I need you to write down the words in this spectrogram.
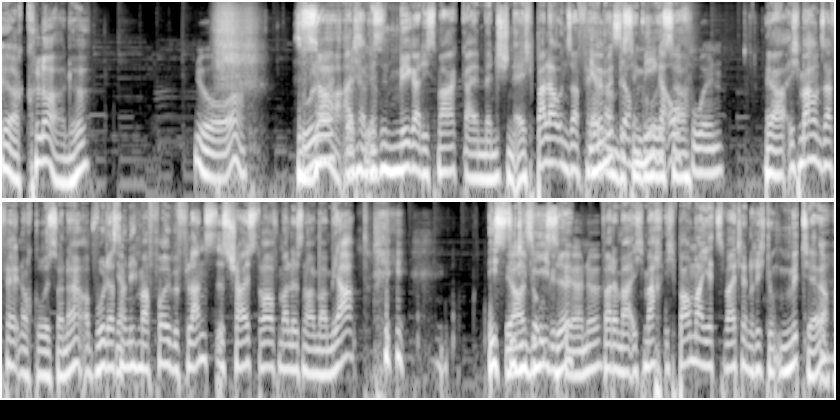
ja klar, ne? Ja. So, So Alter, wir sind mega die smartgeilen Menschen, ey. Ich baller unser Feld Ja, wir noch ein müssen auch mega größer. aufholen. Ja, ich mache unser Feld noch größer, ne? Obwohl das Ja. noch nicht mal voll bepflanzt ist. Scheiß drauf, mal ist noch einmal im Jahr. ist die Ja, so Devise. ungefähr, ne? Warte mal, ich mach, ich baue mal jetzt weiter in Richtung Mitte. Ja.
